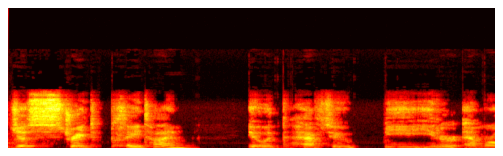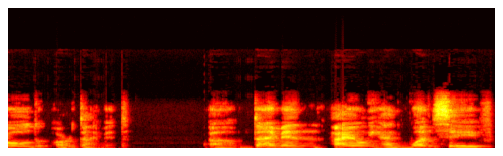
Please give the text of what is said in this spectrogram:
just straight playtime, it would have to be either Emerald or Diamond. Um, Diamond, I only had one save,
